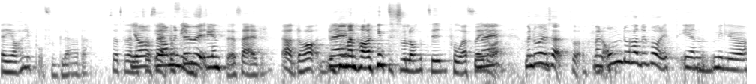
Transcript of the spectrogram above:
Jag höll ju på att förblöda. Så att det var Ja, liksom så här, ja, då du finns är- det ju inte så här, ja, då har, Nej. man har inte så lång tid på sig Nej, men då är det så här, då. Så. men om du hade varit i en Mm. miljö,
